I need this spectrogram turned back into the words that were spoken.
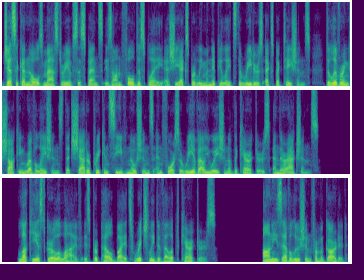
Jessica Knoll's mastery of suspense is on full display as she expertly manipulates the reader's expectations, delivering shocking revelations that shatter preconceived notions and force a re-evaluation of the characters and their actions. Luckiest Girl Alive is propelled by its richly developed characters. Ani's evolution from a guarded,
